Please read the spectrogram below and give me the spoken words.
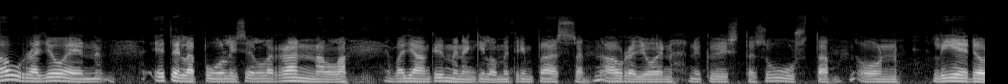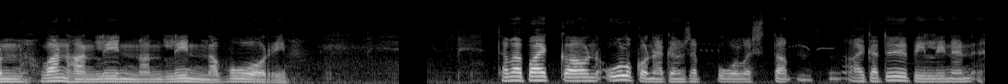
Aurajoen eteläpuolisella rannalla vajaan 10 kilometrin päässä Aurajoen nykyistä suusta on Liedon vanhan linnan linnavuori. Tämä paikka on ulkonäkönsä puolesta aika tyypillinen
